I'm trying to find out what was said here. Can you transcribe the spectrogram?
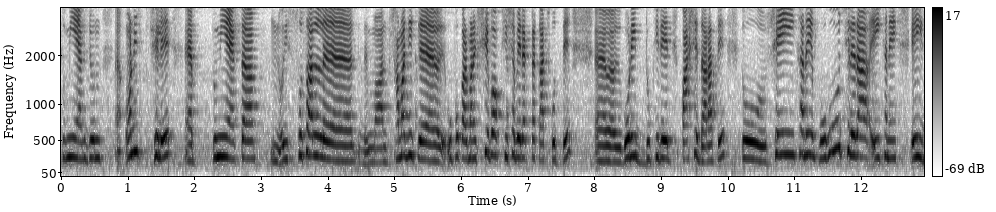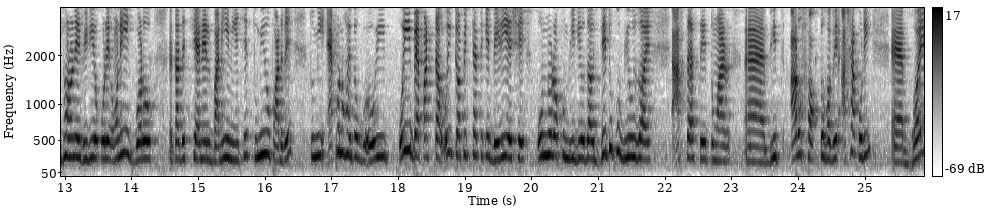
তুমি একজন অনেস্ট ছেলে তুমি একটা ওই সোশ্যাল সামাজিক উপকার মানে সেবক হিসাবের একটা কাজ করতে গরিব দুঃখীদের পাশে দাঁড়াতে, তো সেইখানে বহু ছেলেরা এইখানে এই ধরনের ভিডিও করে অনেক বড় তাদের চ্যানেল বানিয়ে নিয়েছে, তুমিও পারবে। তুমি এখন হয়তো ওই ওই ব্যাপারটা, ওই টপিকটা থেকে বেরিয়ে এসে অন্যরকম ভিডিও দাও, যেটুকু ভিউজ হয়, আস্তে আস্তে তোমার ভিত আরও শক্ত হবে। আশা করি ভয়ে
